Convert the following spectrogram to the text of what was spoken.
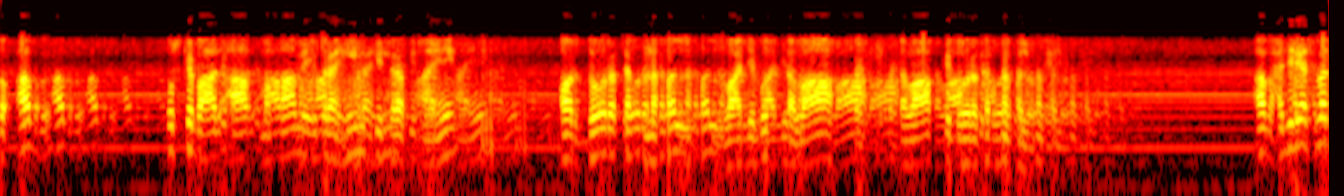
تو اب اس کے بعد آپ مقام ابراہیم کی طرف آئیں اور دو رقط نفل واجب طواف طواف کے دو رقط نفل ہوتے ہیں۔ اب حجر اسود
